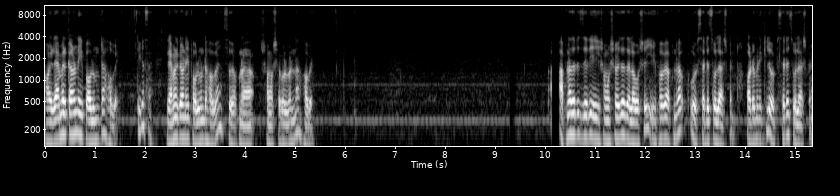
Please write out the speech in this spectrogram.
হয় র্যামের কারণে এই প্রবলেমটা হবে, ঠিক আছে? র্যামের কারণে এই প্রবলেমটা হবে সো আপনারা সমস্যা করবেন না, হবে। আপনাদের যদি এই সমস্যা হয়ে যায়, তাহলে অবশ্যই এইভাবে আপনারা ওয়েবসাইটে চলে আসবেন। অটোমেটিকলি ওয়েবসাইটে চলে আসবেন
